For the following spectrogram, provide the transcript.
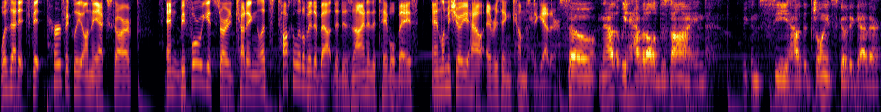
was that it fit perfectly on the X-Carve. And before we get started cutting, let's talk a little bit about the design of the table base, and let me show you how everything comes together. So now that we have it all designed, we can see how the joints go together.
